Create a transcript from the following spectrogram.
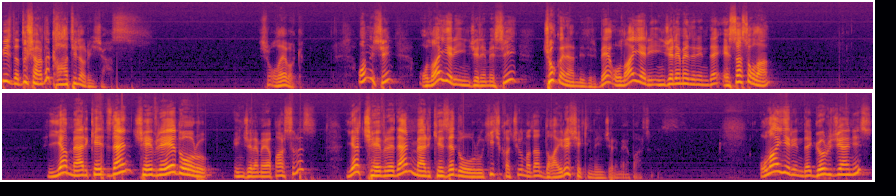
Biz de dışarıda katil arayacağız. Şimdi olaya bakın. Onun için olay yeri incelemesi çok önemlidir. Ve olay yeri incelemelerinde esas olan ya merkezden çevreye doğru inceleme yaparsınız ya çevreden merkeze doğru hiç kaçırmadan daire şeklinde inceleme yaparsınız. Olay yerinde göreceğiniz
